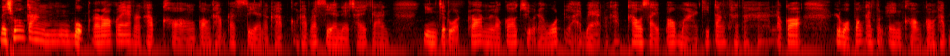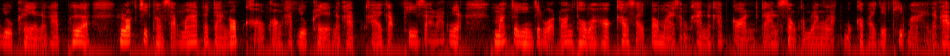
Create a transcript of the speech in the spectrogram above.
ในช่วงกลางบุกระลอกแรกนะครับของกองทัพรัสเซียนะครับกองทัพรัสเซียเนี่ยใช้การยิงจรวดร่อน แล้วก็ขีปนาวุธหลายแบบนะครับเข้าใส่เป้าหมายที่ตั้งทางทหาร แล้วก็ระบบป้องกันตนเองของกองทัพยูเครนนะครับเพื่อลดขีดความสามารถในการรบของกองทัพยูเครนนะครับคล้ายกับที่สหรัฐเนี่ยมักจะยิงจรวดร่อนโทมาฮอคเข้าใส่เป้าหมายสำคัญนะครับก่อนการส่งกำลังหลักบุกเข้าไปยึดที่หมายนะครับ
